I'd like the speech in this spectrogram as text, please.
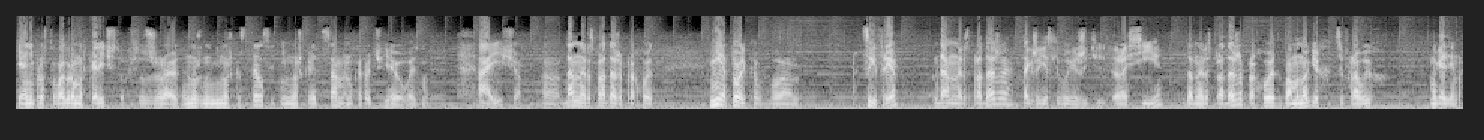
и они просто в огромных количествах все сжирают. И нужно немножко стелсить, немножко это самое, ну, короче, я его возьму. А, и еще. Э, данная распродажа проходит не только в цифре, данная распродажа, также если вы житель России, данная распродажа проходит во многих цифровых магазинах.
